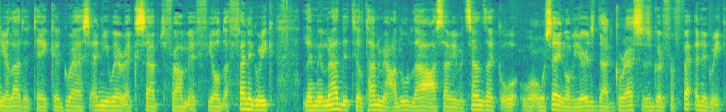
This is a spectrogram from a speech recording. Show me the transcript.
you're allowed to take grass anywhere except from a field of fenugreek. It sounds like what we're saying over here is that grass is good for fat in the fenugreek.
